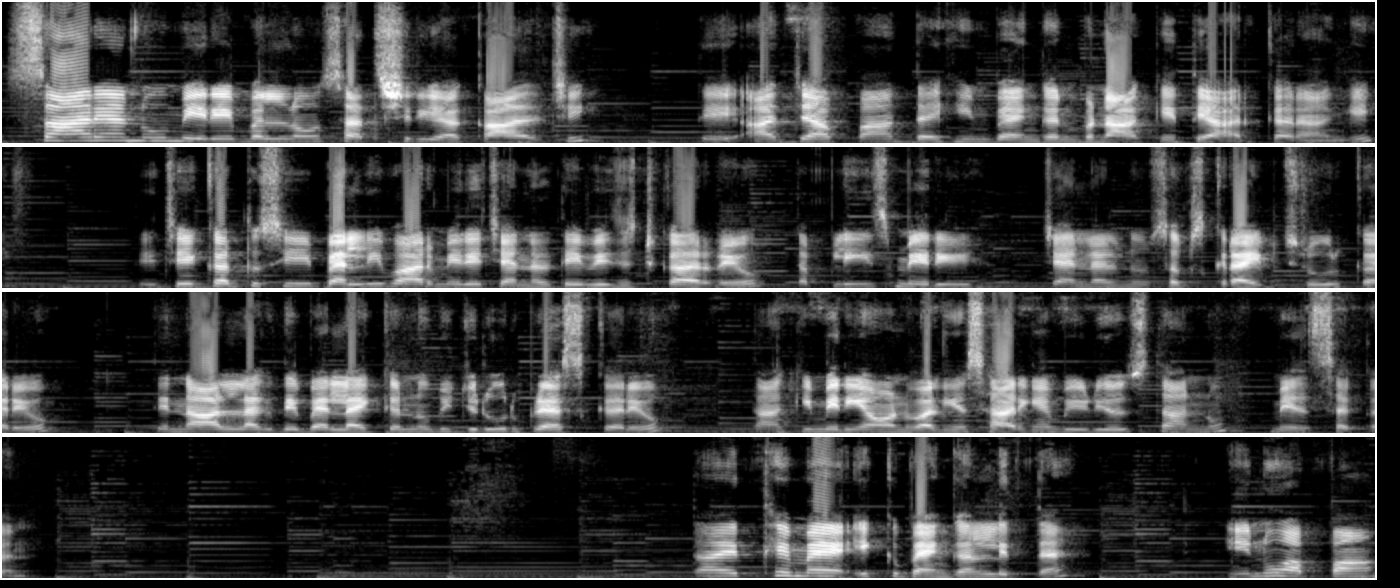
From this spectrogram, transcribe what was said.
ਸਾਰਿਆਂ ਨੂੰ ਮੇਰੇ ਵੱਲੋਂ ਸਤਿ ਸ਼੍ਰੀ ਅਕਾਲ ਜੀ। ਤੇ ਅੱਜ ਆਪਾਂ ਦਹੀਂ ਬੈਂਗਣ ਬਣਾ ਕੇ ਤਿਆਰ ਕਰਾਂਗੇ। ਤੇ ਜੇਕਰ ਤੁਸੀਂ ਪਹਿਲੀ ਵਾਰ ਮੇਰੇ ਚੈਨਲ ਤੇ ਵਿਜ਼ਿਟ ਕਰ ਰਹੇ ਹੋ, ਤਾਂ ਪਲੀਜ਼ ਮੇਰੀ ਚੈਨਲ ਨੂੰ ਸਬਸਕ੍ਰਾਈਬ ਜ਼ਰੂਰ ਕਰਿਓ। ਤੇ ਨਾਲ ਲੱਗਦੇ ਬੈਲ ਆਈਕਨ ਨੂੰ ਵੀ ਜ਼ਰੂਰ ਪ੍ਰੈਸ ਕਰਿਓ, ਤਾਂ ਕਿ ਮੇਰੀਆਂ ਆਉਣ ਵਾਲੀਆਂ ਸਾਰੀਆਂ ਵੀਡੀਓਜ਼ ਤੁਹਾਨੂੰ ਮਿਲ ਸਕਣ। ਤਾਂ ਇੱਥੇ ਮੈਂ ਇੱਕ ਬੈਂਗਣ ਲਿੱਤਾ ਇਹਨੂੰ ਆਪਾਂ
